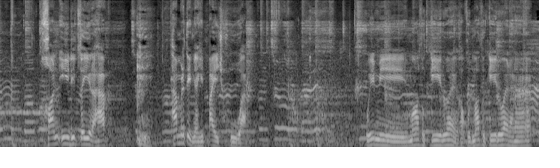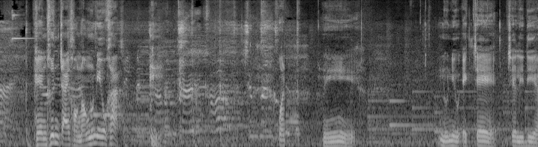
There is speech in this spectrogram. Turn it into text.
ๆ คอน EDC เหรอครับ ถ้าไม่ได้ติดอย่างคิดไปชัวอุ้ยมีหม้อสุกี้ด้วย ขอบคุณหม้อสุกี้ด้วยนะฮะ เพลงขึ้นใจของน้องนุ่นนิวค่ะ วันนี่นุ่นนิวเอ็กเจ เจลิเดีย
